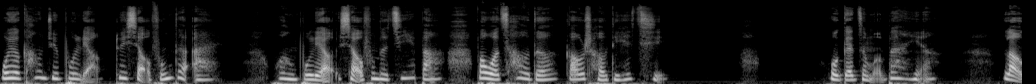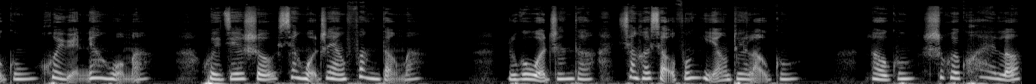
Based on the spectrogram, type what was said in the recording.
我又抗拒不了对小峰的爱。忘不了小峰的鸡巴，把我操得高潮迭起。我该怎么办呀？老公会原谅我吗？会接受像我这样放荡吗？如果我真的像和小峰一样对老公，老公是会快乐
